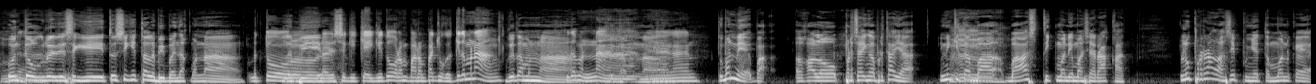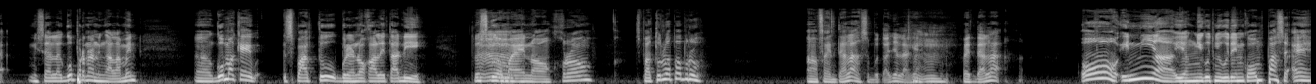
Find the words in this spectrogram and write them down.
Untuk dari segi itu sih kita lebih banyak menang. Betul. Lebih dari segi kayak gitu rempah-rempah juga kita menang. kita menang. Kita menang, Kita menang. ya kan? Cuman ya Pak, eh, kalau percaya nggak percaya, ini kita ba- bahas stigma di masyarakat. Lu pernah gak sih punya temen kayak misalnya gue pernah ngalamin, gue pakai sepatu brand lokal tadi, terus gue main nongkrong, sepatu lu apa bro? Ah, Ventela sebut aja lah ya. Ventela. Oh ini ya yang ngikut-ngikutin kompas ya. Eh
